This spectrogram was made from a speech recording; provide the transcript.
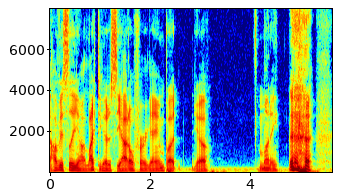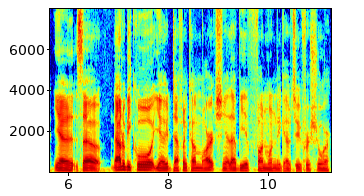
obviously, you know, I'd like to go to Seattle for a game, but yeah, money. yeah, so that'll be cool. You know, definitely come March. You know, that'd be a fun one to go to for sure.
